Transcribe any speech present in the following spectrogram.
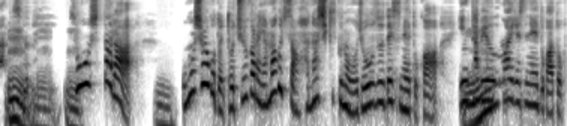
たんです。そうしたら、うん。面白いことに途中から山口さん話聞くのお上手ですねとか、インタビューうまいですねとか、あと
